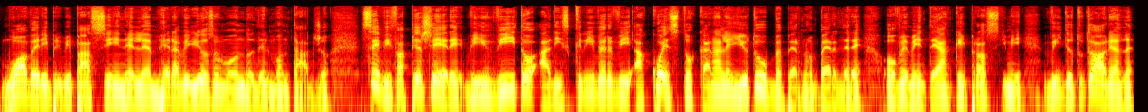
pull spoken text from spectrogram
muovere i primi passi nel meraviglioso mondo del montaggio. Se vi fa piacere vi invito ad iscrivervi a questo canale YouTube per non perdere ovviamente anche i prossimi video tutorial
